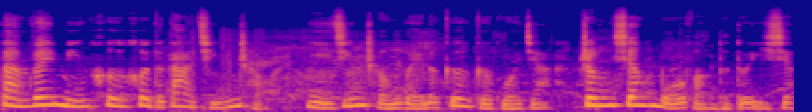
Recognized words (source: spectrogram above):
但威名赫赫的大秦朝已经成为了各个国家争相模仿的对象。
